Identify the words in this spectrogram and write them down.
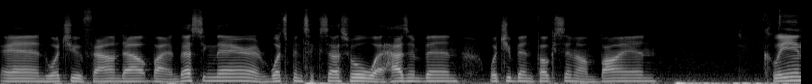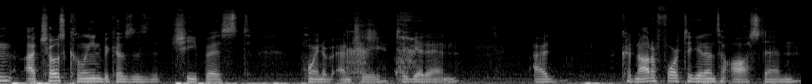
and what you found out by investing there, and what's been successful, what hasn't been, what you've been focusing on buying. Killeen, I chose Killeen because it's the cheapest point of entry to get in. I could not afford to get into Austin.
